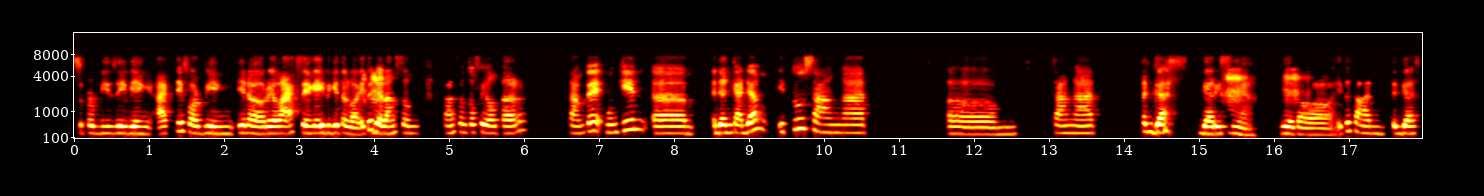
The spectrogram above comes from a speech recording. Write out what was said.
super busy, being active or being, you know, relaxing kayak gitu-gitu loh, itu udah langsung langsung kefilter sampai mungkin, mmm, dan kadang itu sangat mmm, sangat tegas garisnya, gitu. mhm. Itu sangat tegas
